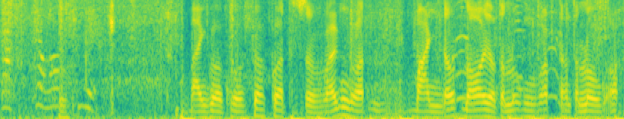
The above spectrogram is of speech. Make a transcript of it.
កាប់ចូលទៀតបាញ់គាត់គាត់ចុះគាត់ស្វឹងគាត់បាញ់ទៅដល់ទៅទលងងាប់ទាំងទលងអស់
